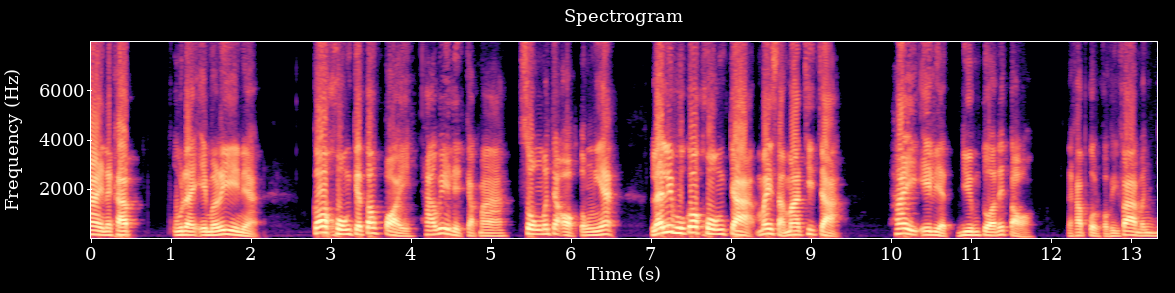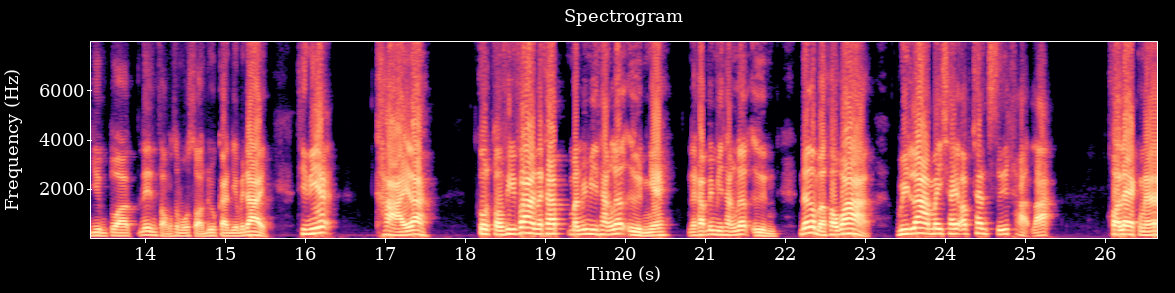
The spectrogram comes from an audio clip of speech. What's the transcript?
ง่ายๆนะครับอูนายเอเมอรี่เนี่ย ก็คงจะต้องปล่อยฮาวิเลตกลับมา ทรงมันจะออกตรงเนี้ยและลิเวอร์พูลก็คงจะไม่สามารถที่จะให้เอเลียดยืมตัวได้ต่อนะครับกฎของฟีฟ่ามันยืมตัวเล่น 2 สโมสรดูกาลเดียวไม่ได้ ทีเนี้ยขายล่ะกฎของฟีฟ่านะครับ มันไม่มีทางเลือกอื่นไง นะครับไม่มีทางเลือกอื่น นั่นก็หมายความว่าวิลล่าไม่ใช้ออปชันซื้อขาดละ ข้อแรกนะ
